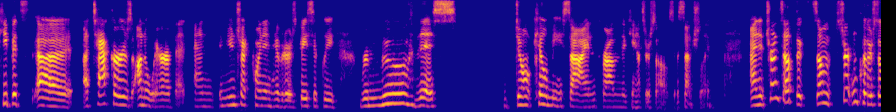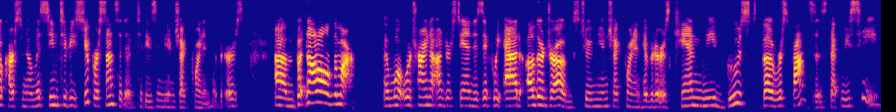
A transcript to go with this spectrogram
keep its uh, attackers unaware of it. And immune checkpoint inhibitors basically remove this don't kill me sign from the cancer cells, essentially. And it turns out that some certain clear cell carcinomas seem to be super sensitive to these immune checkpoint inhibitors, um, but not all of them are. And what we're trying to understand is if we add other drugs to immune checkpoint inhibitors, can we boost the responses that we see?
